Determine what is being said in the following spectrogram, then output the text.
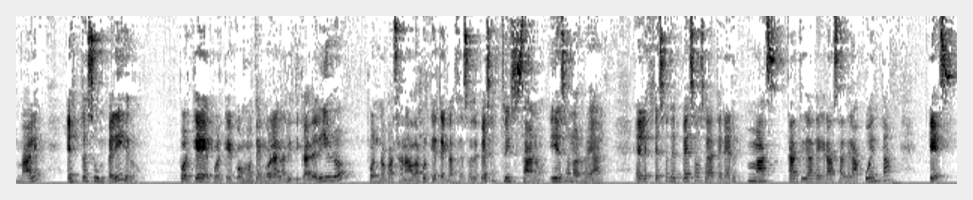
¿Vale? Esto es un peligro. ¿Por qué? Porque como tengo la analítica de libro, pues no pasa nada porque tenga exceso de peso, estoy sano y eso no es real. El exceso de peso, o sea, tener más cantidad de grasa de la cuenta, es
